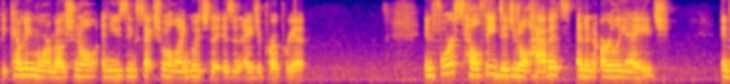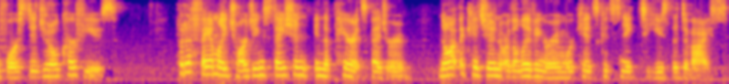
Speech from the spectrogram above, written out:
becoming more emotional, and using sexual language that isn't age appropriate. Enforce healthy digital habits at an early age. Enforce digital curfews. Put a family charging station in the parent's bedroom, not the kitchen or the living room where kids could sneak to use the device.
